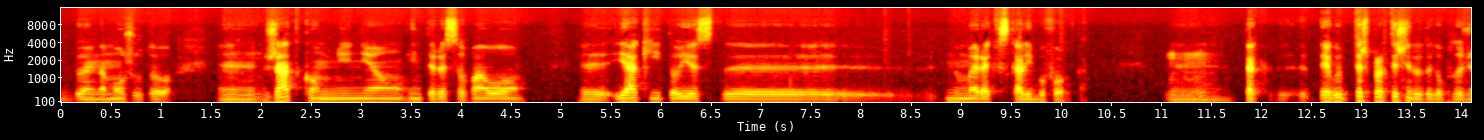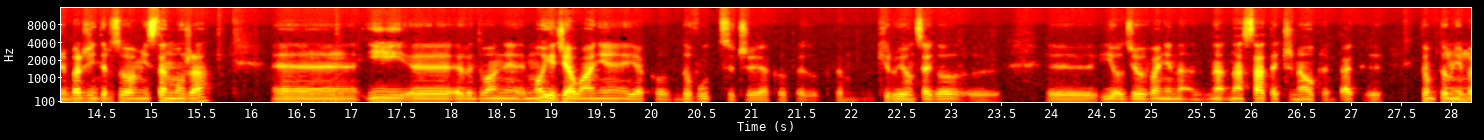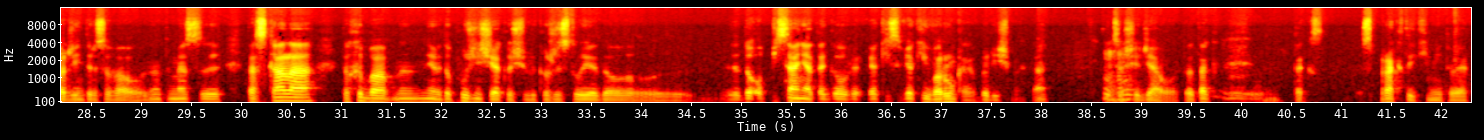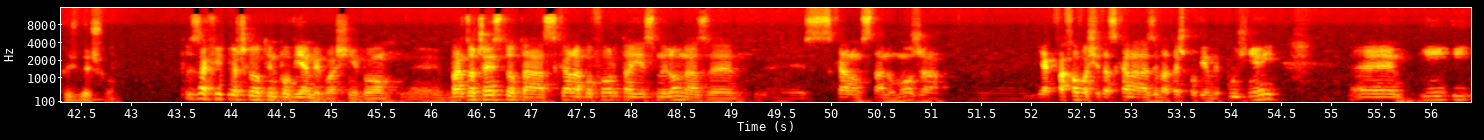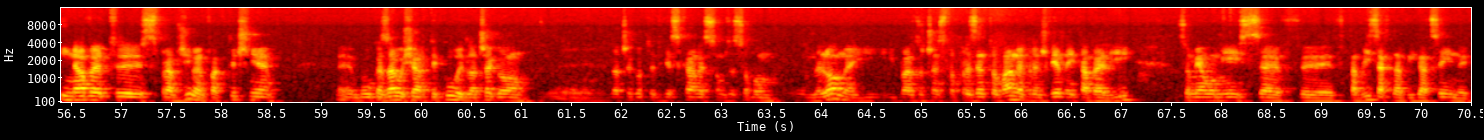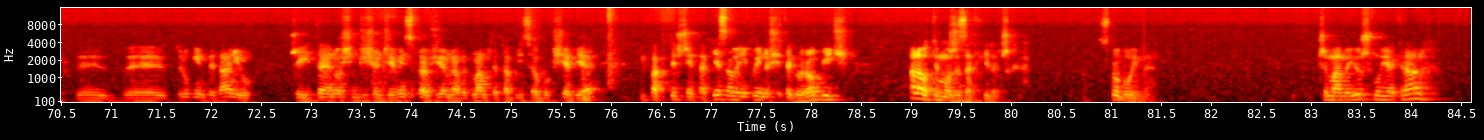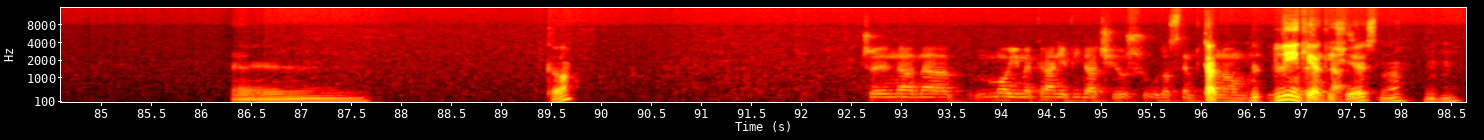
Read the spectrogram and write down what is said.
byłem na morzu, to y, mhm. rzadko mnie interesowało, jaki to jest numerek w skali Beauforta. Mhm. Tak, jakby też praktycznie do tego podchodziłem. Bardziej interesował mnie stan morza. I ewentualnie moje działanie jako dowódcy, czy jako tego kierującego i oddziaływanie na, na, na statek czy na okręt, tak? To, to mnie mhm. bardziej interesowało. Natomiast ta skala to chyba, nie wiem, to później się jakoś wykorzystuje do, do opisania tego, w, jaki, w jakich warunkach byliśmy, tak? I co mhm. się działo. To tak, tak z praktyki mi to jakoś wyszło. Za chwileczkę o tym powiemy właśnie, bo y, bardzo często ta skala Beauforta jest mylona ze skalą stanu morza, jak fachowo się ta skala nazywa, też powiemy później. E, I, i, i nawet sprawdziłem faktycznie, e, bo ukazały się artykuły, dlaczego, e, dlaczego te dwie skale są ze sobą mylone i, i bardzo często prezentowane wręcz w jednej tabeli, co miało miejsce w, w tablicach nawigacyjnych w, w, drugim wydaniu, czyli TN89. Sprawdziłem, nawet mam te tablice obok siebie i faktycznie tak jest, ale nie powinno się tego robić, ale o tym może za chwileczkę. Spróbujmy. Czy mamy już mój ekran? To? Czy na, na moim ekranie widać już udostępnioną. Tak, link jakiś jest. No. Mhm.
